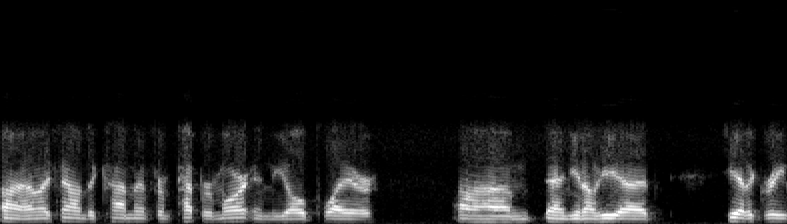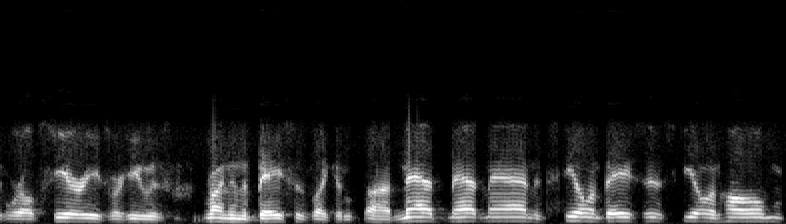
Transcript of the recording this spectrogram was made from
Uh, I found a comment from Pepper Martin, the old player, um, and you know he had he had a great World Series where he was running the bases like a uh, mad madman and stealing bases, stealing home,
